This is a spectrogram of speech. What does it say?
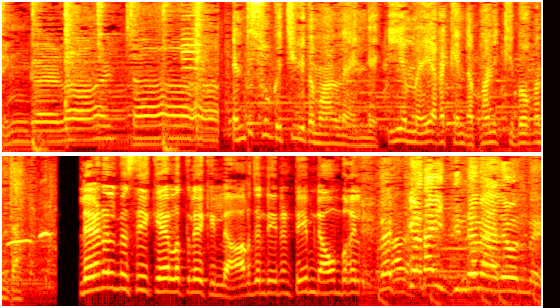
തിങ്കളാഴ്ച. എന്ത് സുഖ ജീവിതമാണല്ലോ എന്റെ ഇ എം ഐ അടക്കേണ്ട പണിക്ക് പോകണ്ട? ലയണൽ മെസ്സി കേരളത്തിലേക്കില്ല. അർജന്റീനൻ ടീം നവംബറിൽ വെക്കട ഇതിന്റെ മേലെ ഒന്ന്.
